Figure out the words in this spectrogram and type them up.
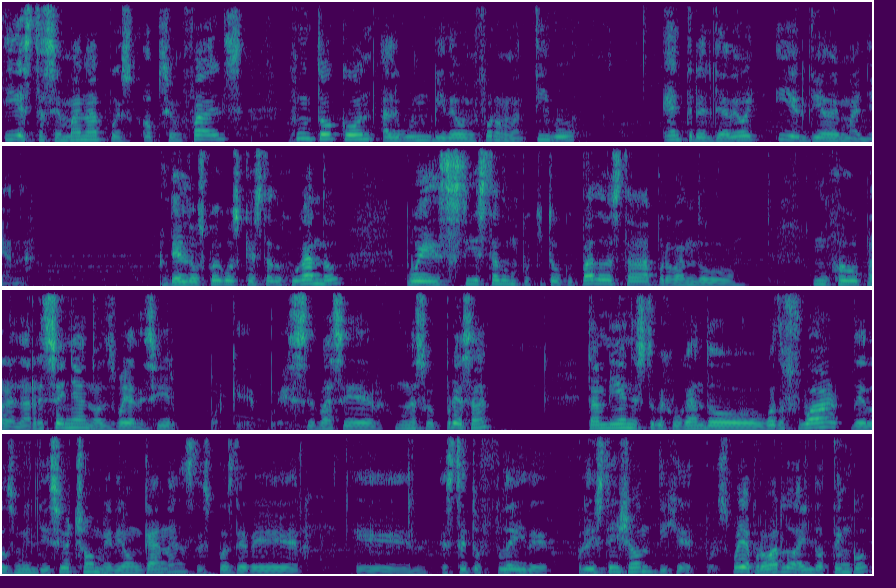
Y esta semana pues Option Files junto con algún video informativo entre el día de hoy y el día de mañana. De los juegos que he estado jugando, pues sí he estado un poquito ocupado, estaba probando un juego para la reseña, no les voy a decir porque pues va a ser una sorpresa. También estuve jugando God of War de 2018, me dieron ganas después de ver el State of Play de PlayStation, dije pues voy a probarlo, ahí lo tengo.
